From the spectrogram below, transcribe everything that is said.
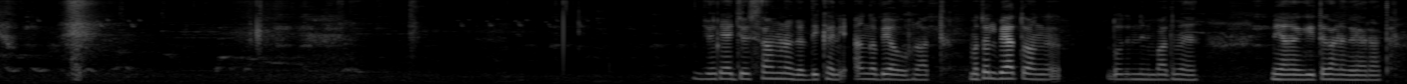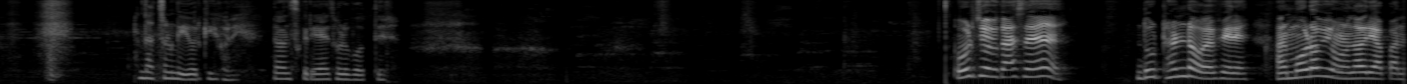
जो क्या जो सामने घर दिखा नहीं, अंग ब्याह रात। मतलब ब्याह तो अंग, दो तीन दिन बाद में मैं आगे गीत गाने गया रात। नचन गई और की करी? डांस कर आए थोड़े बहुत देर। और जो विकास है दूध ठंडा हो फिर। और मोड़ो भी होने लग रहा आपा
